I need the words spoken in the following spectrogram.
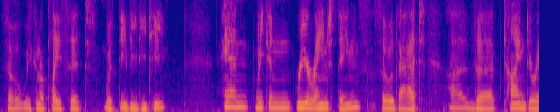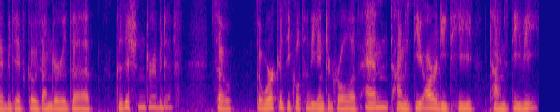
So we can replace it with dv dt. And we can rearrange things so that uh, the time derivative goes under the position derivative. So the work is equal to the integral of m times dr dt times dv.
